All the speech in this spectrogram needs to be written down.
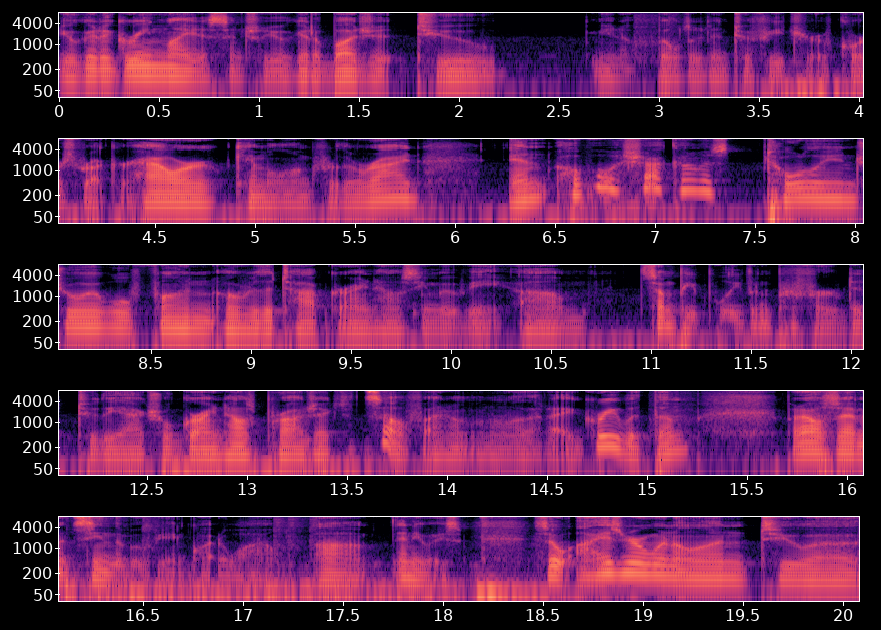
you'll get a green light essentially. You'll get a budget to, you know, build it into a feature. Of course, Rutger Hauer came along for the ride, and Hobo with Shotgun was totally enjoyable, fun, over the top grindhousey movie. Um, some people even preferred it to the actual Grindhouse project itself. I don't know that I agree with them, but I also haven't seen the movie in quite a while. Uh, anyways, so Eisner went on to uh,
